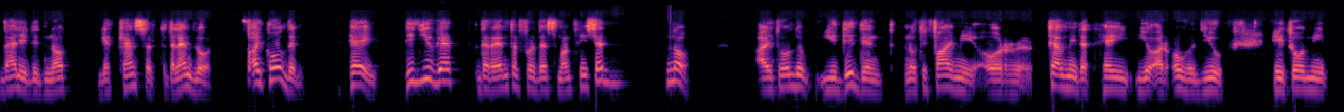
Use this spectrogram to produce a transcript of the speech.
value did not get transferred to the landlord. So I called him, Hey, did you get the rental for this month? He said, No. I told him, You didn't notify me or tell me that, hey, you are overdue. He told me,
